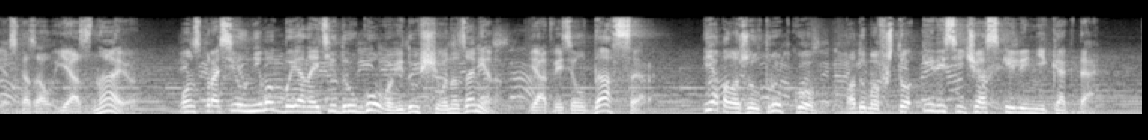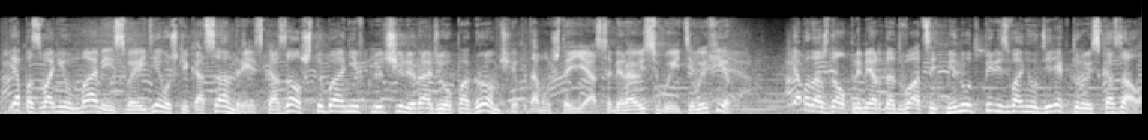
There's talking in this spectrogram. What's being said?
Я сказал, «Я знаю». Он спросил, не мог бы я найти другого ведущего на замену. Я ответил «Да, сэр». Я положил трубку, подумав, что или сейчас, или никогда. Я позвонил маме и своей девушке Кассандре и сказал, чтобы они включили радио погромче, потому что я собираюсь выйти в эфир. Я подождал примерно 20 минут, перезвонил директору и сказал,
